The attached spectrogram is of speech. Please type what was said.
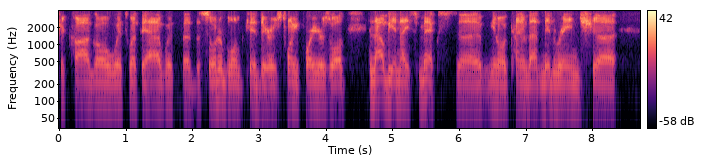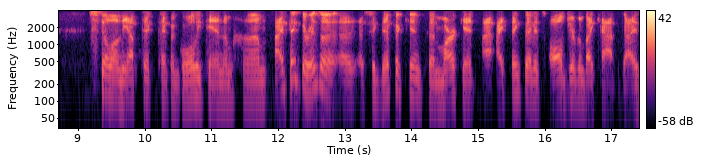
Chicago with what they have with the, the Soderblom kid there who's 24 years old, and that would be a nice mix. Uh, you know, kind of that mid-range, uh, still on the uptick type of goalie tandem. Um, I think there is a, a, a significant uh, market. I, I think that it's all driven by cap, guys.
